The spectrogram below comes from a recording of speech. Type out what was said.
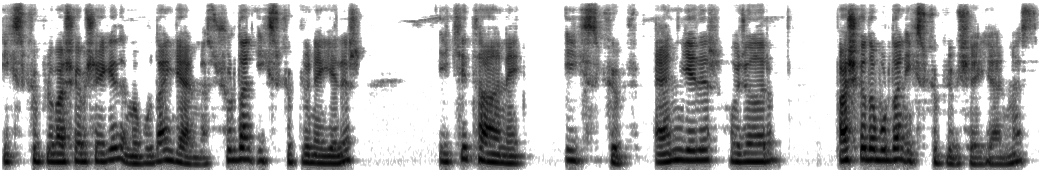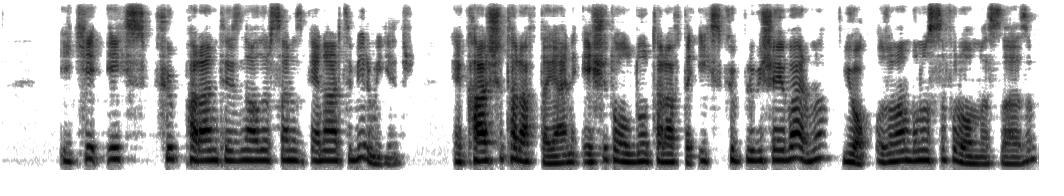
x küplü başka bir şey gelir mi? Buradan gelmez. Şuradan x küplü ne gelir? 2 tane x küp n gelir hocalarım. Başka da buradan x küplü bir şey gelmez. 2x küp parantezine alırsanız n artı 1 mi gelir? E karşı tarafta yani eşit olduğu tarafta x küplü bir şey var mı? Yok. O zaman bunun sıfır olması lazım.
